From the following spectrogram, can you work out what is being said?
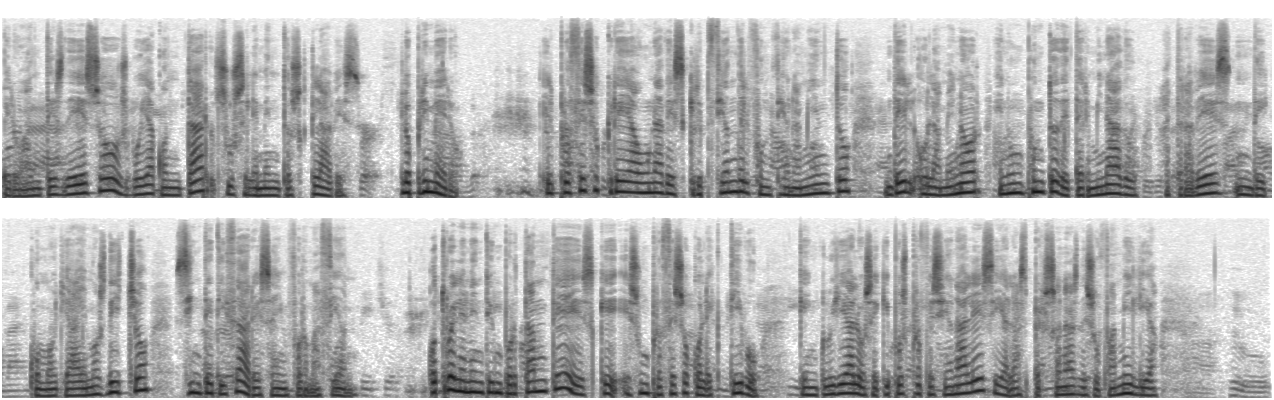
Pero antes de eso os voy a contar sus elementos claves. Lo primero, el proceso crea una descripción del funcionamiento del o la menor en un punto determinado a través de, como ya hemos dicho, sintetizar esa información. Otro elemento importante es que es un proceso colectivo que incluye a los equipos profesionales y a las personas de su familia.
